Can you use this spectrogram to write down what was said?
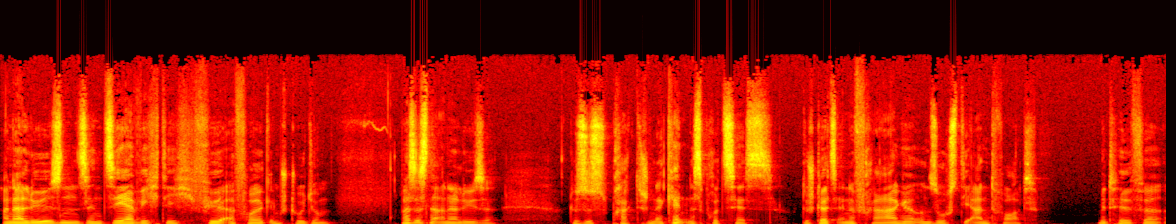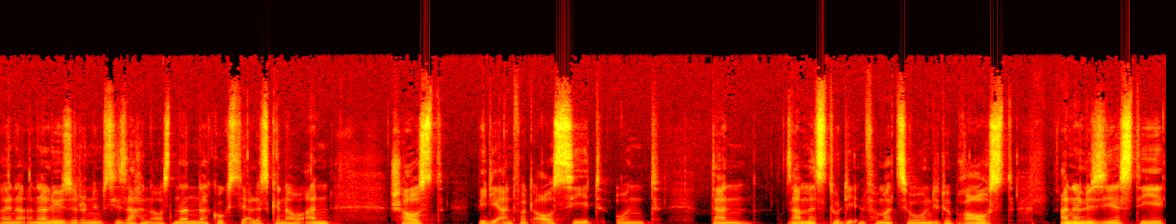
Analysen sind sehr wichtig für Erfolg im Studium. Was ist eine Analyse? Das ist praktisch ein Erkenntnisprozess. Du stellst eine Frage und suchst die Antwort mit Hilfe einer Analyse. Du nimmst die Sachen auseinander, guckst dir alles genau an, schaust, wie die Antwort aussieht und dann sammelst du die Informationen, die du brauchst, analysierst die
